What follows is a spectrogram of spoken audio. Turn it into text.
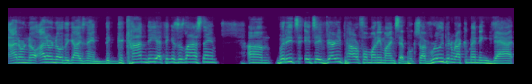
I don't know. I don't know the guy's name. The Gikandi, I think is his last name. Um, but it's it's a very powerful money mindset book. So I've really been recommending that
